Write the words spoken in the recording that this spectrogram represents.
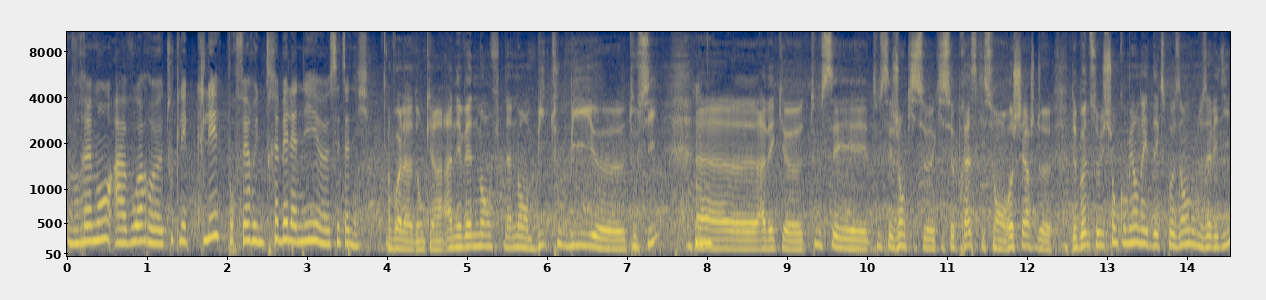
vraiment à avoir euh, toutes les clés pour faire une très belle année euh, cette année. Voilà, donc un, un événement finalement B2B euh, 2C, euh, avec tous, ces, tous ces gens qui se, qui se pressent, qui sont en recherche de, de bonnes solutions. Combien on a d'exposants, vous nous avez dit?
